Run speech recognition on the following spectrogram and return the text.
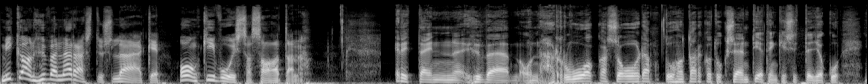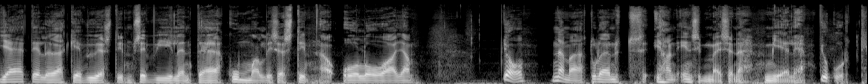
Mikä on hyvä närästyslääke? On kivuissa saatana. Erittäin hyvä on ruokasooda tuohon tarkoitukseen. Tietenkin sitten joku jäätelöä kevyesti, se viilentää kummallisesti oloa ja joo, nämä tulee nyt ihan ensimmäisenä mieleen. Jukurtti.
